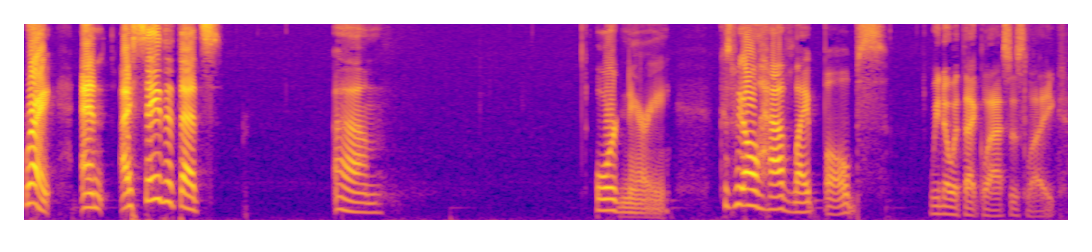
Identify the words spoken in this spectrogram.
Right. And I say that that's um ordinary because we all have light bulbs. We know what that glass is like.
